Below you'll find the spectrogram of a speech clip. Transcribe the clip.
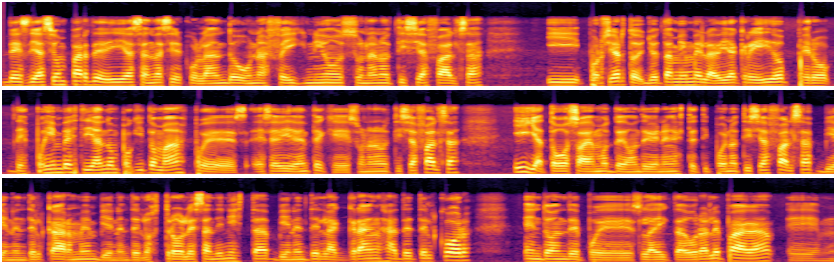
Desde hace un par de días anda circulando una fake news, una noticia falsa. Y por cierto, yo también me la había creído, pero después investigando un poquito más, pues es evidente que es una noticia falsa. Y ya todos sabemos de dónde vienen este tipo de noticias falsas. Vienen del Carmen, vienen de los troles sandinistas, vienen de las granjas de Telcor, en donde pues la dictadura le paga em,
